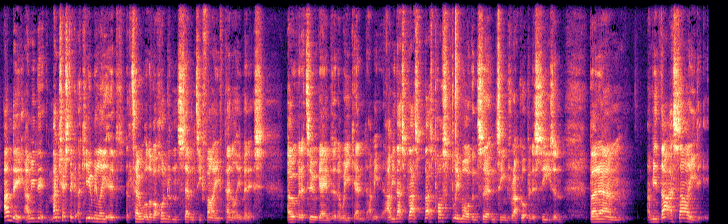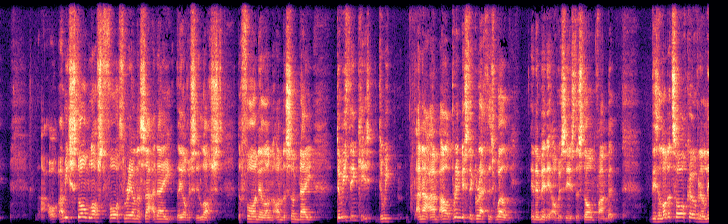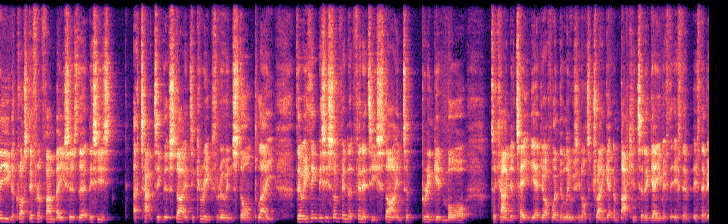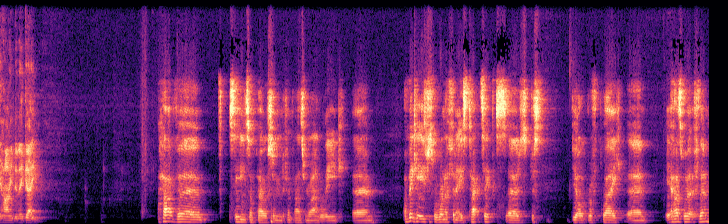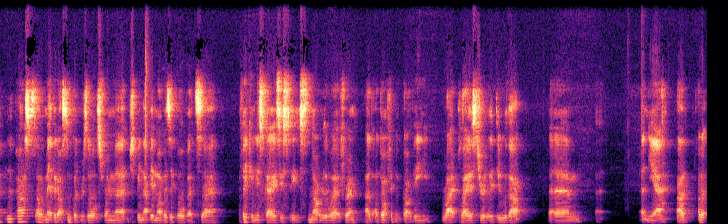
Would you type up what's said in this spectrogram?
Andy, I mean, Manchester accumulated a total of 175 penalty minutes over the two games at the weekend. I mean, I mean that's that's that's possibly more than certain teams rack up in a season. But um, I mean, that aside, I mean, Storm lost four three on the Saturday. They obviously lost the four 0 on on the Sunday. Do we think it's do we? And I, I'll bring this to Greth as well in a minute. Obviously, as the Storm fan, but there's a lot of talk over the league across different fan bases that this is a tactic that's starting to creep through in Storm play. Do we think this is something that Finnerty's starting to bring in more to kind of take the edge off when they're losing, or to try and get them back into the game if they, if they're, if they're behind in a game? I have uh, seen some posts from different fans from around the league. Um, I think it is just one of Finnerty's tactics, uh, just just the old rough play. Um, it has worked for them in the past. I'll admit they got some good results from uh, just being that bit more physical, but uh, I think in this case it's, it's not really worked for them. I, I, don't think they've got the right players to really do that. Um, and yeah, I, I,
